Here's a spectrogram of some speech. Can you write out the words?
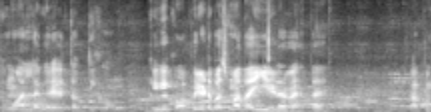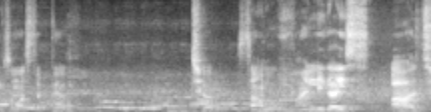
धुआँ लग रहे तब दिखाऊँगा। क्योंकि कॉपीराइट बस माता ये डर रहता है। आप लोग समझ सकते हो। चलो, शाम फाइनली गाइस आज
